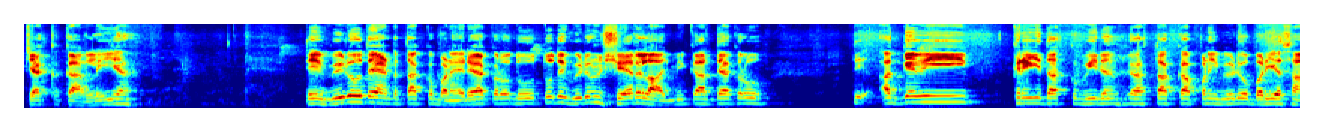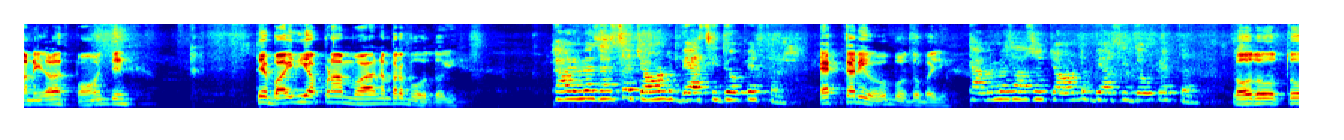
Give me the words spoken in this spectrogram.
ਚੈੱਕ ਕਰ ਲਈ ਆ। ਤੇ ਵੀਡੀਓ ਤੇ ਐਂਡ ਤੱਕ ਬਣੇ ਰਿਹਾ ਕਰੋ ਦੋਸਤੋ ਤੇ ਵੀਡੀਓ ਨੂੰ ਸ਼ੇਅਰ ਲਾਜ਼ਮੀ ਕਰ ਦਿਆ ਕਰੋ। ਤੇ ਅੱਗੇ ਵੀ ਕਰੀਬ ਤੱਕ ਵੀਰਾਂ ਤੱਕ ਆਪਣੀ ਵੀਡੀਓ ਬੜੀ ਆਸਾਨੀ ਨਾਲ ਪਹੁੰਚ ਜੇ। ਤੇ ਬਾਈ ਦੀ ਆਪਣਾ ਮੋਬਾਈਲ ਨੰਬਰ ਬੋਲ ਦਿਓ ਜੀ। 98764 ਇੱਕ ਵਾਰੀ ਹੋਰ ਬੋਲ ਦਿਓ ਬਾਈ ਜੀ। 98764 ਲਓ ਦੋਸਤੋ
